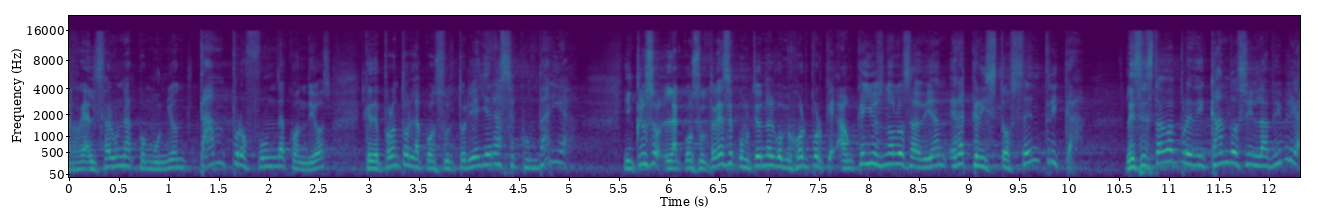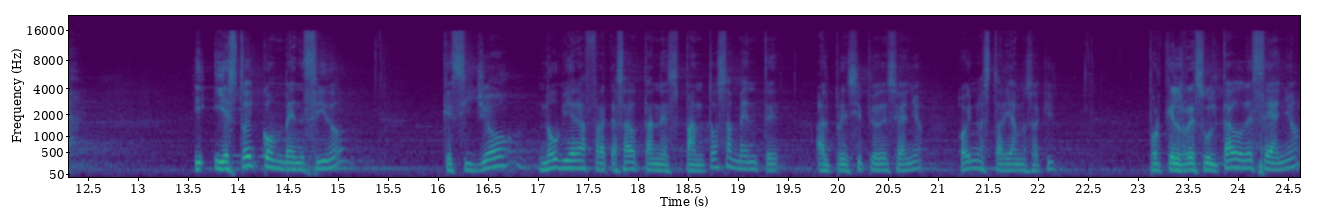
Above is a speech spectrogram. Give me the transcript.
realizar una comunión tan profunda con Dios que de pronto la consultoría ya era secundaria. Incluso la consultoría se convirtió en algo mejor porque aunque ellos no lo sabían, era cristocéntrica. Les estaba predicando sin la Biblia. Y, estoy convencido que si yo no hubiera fracasado tan espantosamente al principio de ese año, hoy no estaríamos aquí. Porque el resultado de ese año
